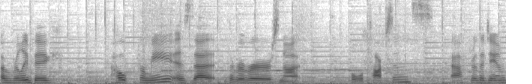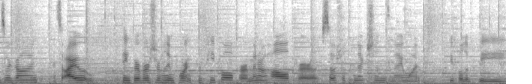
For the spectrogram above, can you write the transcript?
A really big hope for me is that the river is not full of toxins after the dams are gone. And so I think rivers are really important for people, for mental health, for social connections, and I want people to be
